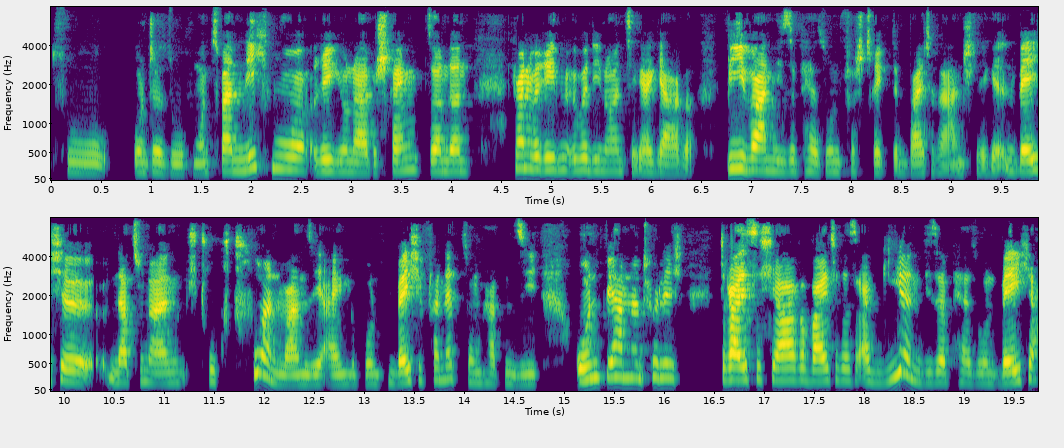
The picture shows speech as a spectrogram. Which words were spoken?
zu untersuchen. Und zwar nicht nur regional beschränkt, sondern ich meine, wir reden über die 90er Jahre. Wie waren diese Personen verstrickt in weitere Anschläge? In welche nationalen Strukturen waren sie eingebunden? Welche Vernetzungen hatten sie? Und wir haben natürlich 30 Jahre weiteres Agieren dieser Person. Welche,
